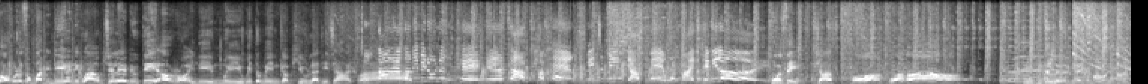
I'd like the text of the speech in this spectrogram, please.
บอกคุณสมบัติดี ๆ กันดีกว่า กับเชลเล่บิวตี้อร่อยดีมีวิตามินกับคิวและทิชาครับถูกต้องนะตอนนี้ไปดูหนึ่งเพลงเนี่ยจากพระแพงฟิชมิ่งกับแม่วงไม้กับเพลงนี้เลย พูดสิ just talk ว้าวนี่ที่เจริญมีอะไรจะมาให้ฟังอะไ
